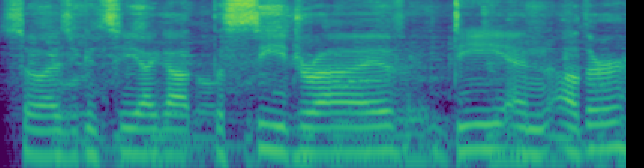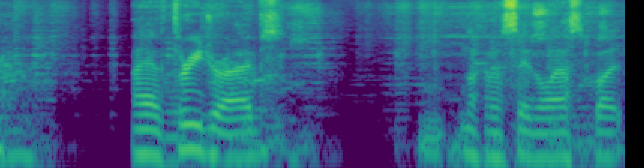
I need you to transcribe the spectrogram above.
So as you can see, I got the C drive, D, and other. I have three drives. I'm not going to say the last, but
